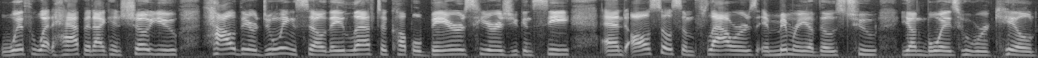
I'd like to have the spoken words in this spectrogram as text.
with what happened. I can show you how they're doing so. They left a couple bears here, as you can see, and also some flowers in memory of those two young boys who were killed.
